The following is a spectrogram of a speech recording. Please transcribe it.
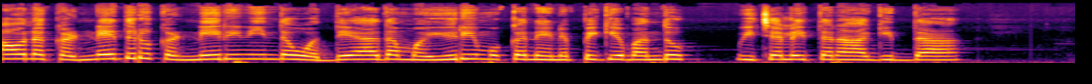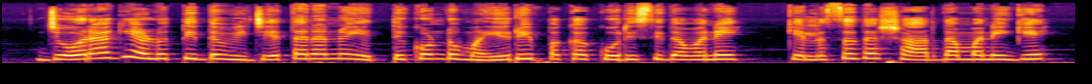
ಅವನ ಕಣ್ಣೆದುರು ಕಣ್ಣೀರಿನಿಂದ ಒದ್ದೆಯಾದ ಮಯೂರಿ ಮುಖ ನೆನಪಿಗೆ ಬಂದು ವಿಚಲಿತನಾಗಿದ್ದ. ಜೋರಾಗಿ ಅಳುತ್ತಿದ್ದ ವಿಜೇತನನ್ನು ಎತ್ತಿಕೊಂಡು ಮಯೂರಿ ಪಕ್ಕ ಕೂರಿಸಿದವನೇ ಕೆಲಸದ ಶಾರದಮ್ಮನಿಗೆ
